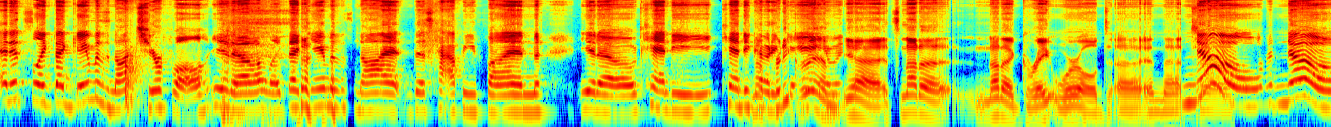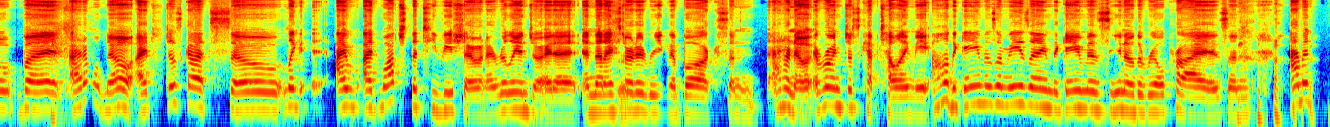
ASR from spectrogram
and it's like that game is not cheerful, you know, like that game is not this happy, fun, you know, candy candy coated no, game. Grim. yeah, it's not a not a great world uh, in that. No, uh... no, but I don't know. I just got so like I I'd watched the TV show and I really enjoyed it, and then I sure. started reading the books, and I don't know. Everyone just kept telling me, "Oh, the game is amazing. The game is you know the real prize," and I'm a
